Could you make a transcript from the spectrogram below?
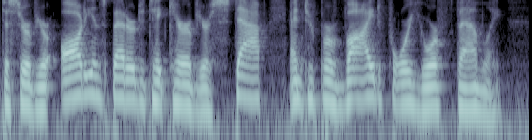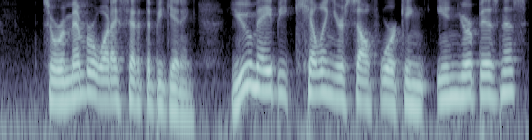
to serve your audience better, to take care of your staff, and to provide for your family. So remember what I said at the beginning. You may be killing yourself working in your business,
